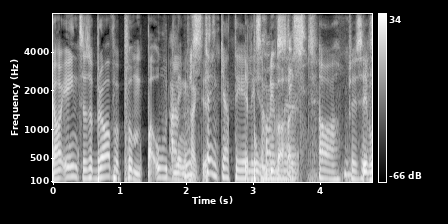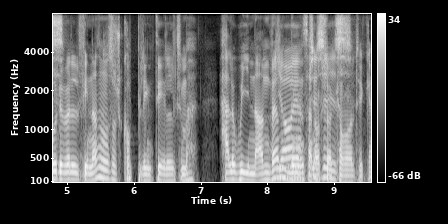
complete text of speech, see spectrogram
jag är inte så bra på pumpaodling Jag faktiskt. misstänker att det är Det liksom... borde vara. Ja, precis. Det borde väl finnas någon sorts koppling till liksom, halloween-användningen Ja, ja, sen också kan man väl tycka.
